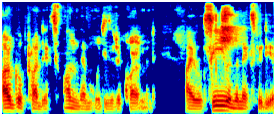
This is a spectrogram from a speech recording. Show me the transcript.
Argo projects on them, which is a requirement. I will see you in the next video.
